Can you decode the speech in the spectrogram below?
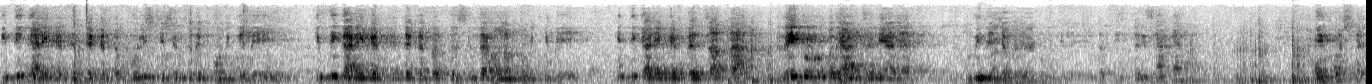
किती कार्यकर्त्यांच्या करता पोलीस स्टेशनमध्ये फोन केले किती कार्यकर्त्यांच्या करता तहसीलदाराला फोन केले किती कार्यकर्त्यांचा आता रेग रोडमध्ये अडचणी आल्या तुम्ही त्याच्यामध्ये फोन केले. तर ते तरी सांगा ना. प्रश्न आहे.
